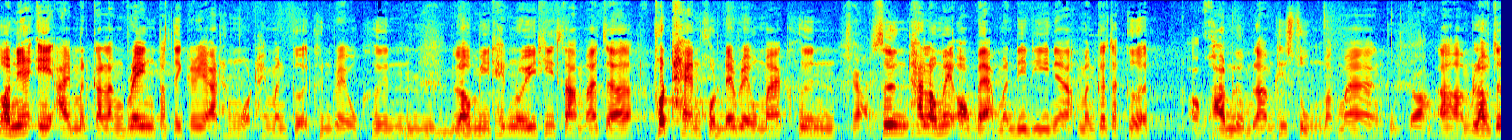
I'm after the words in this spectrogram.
ตอนนี้ AI มันกำลังเร่งปฏิกิริยาทั้งหมดให้มันเกิดขึ้นเร็วขึ้น เรามีเทคโนโลยีที่สามารถจะทดแทนคนได้เร็วมากขึ้นใช่ซึ่งถ้าเราไม่ออกแบบมันดีๆเนี่ยมันก็จะเกิดเอ่อ ความเหลื่อมล้ำที่สูงมากๆถูกต้องาเราจะ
